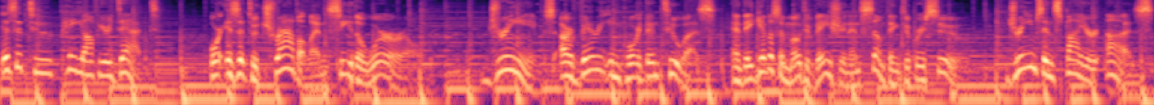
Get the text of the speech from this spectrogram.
Is it to pay off your debt? Or is it to travel and see the world? Dreams are very important to us and they give us a motivation and something to pursue. Dreams inspire us,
